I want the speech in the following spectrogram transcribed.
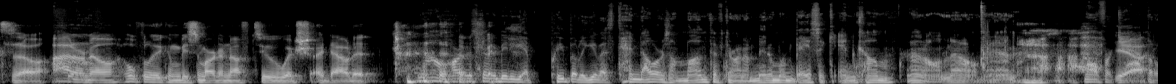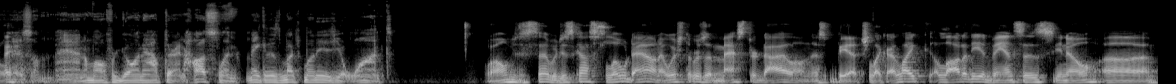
So I don't know. Hopefully, we can be smart enough to, which I doubt it. How hard it's going to be to get people to give us ten dollars a month if they're on a minimum basic income. I don't know, man. I'm all for Yeah. capitalism, man. I'm all for going out there and hustling, making as much money as you want. Well, we just said we just got to slow down. I wish there was a master dial on this bitch. Like I like a lot of the advances, you know, uh,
